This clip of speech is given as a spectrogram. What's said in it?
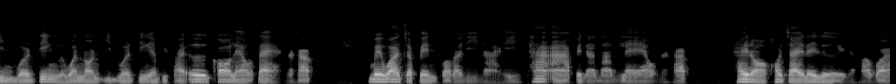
inverting หรือว่า non inverting amplifier ก็แล้วแต่นะครับ ไม่ว่าจะเป็นกรณีไหนถ้า R เป็นอนันต์แล้วนะครับ ให้น้องเข้าใจได้เลยนะครับว่า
